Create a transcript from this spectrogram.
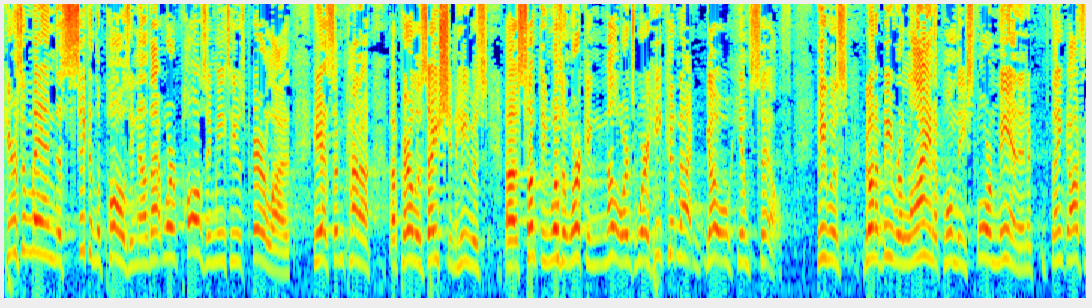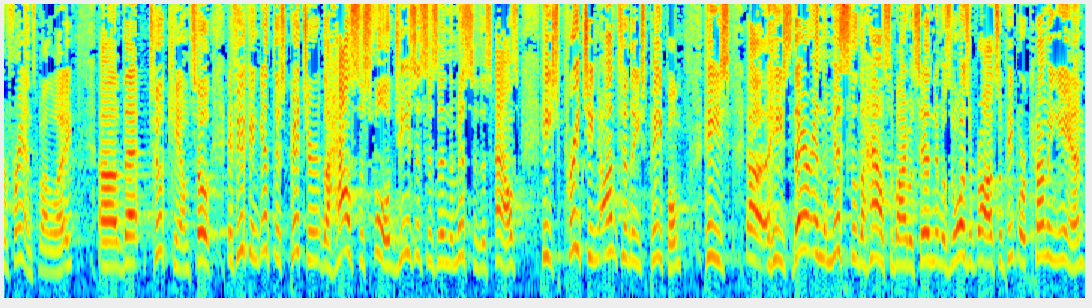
Here's a man that's sick of the palsy. Now, that word palsy means he was paralyzed. He had some kind of uh, paralyzation. He was, uh, something wasn't working. In other words, where he could not go himself. He was going to be relying upon these four men, and thank God for friends, by the way, uh, that took him. So if you can get this picture, the house is full. Jesus is in the midst of this house. He's preaching unto these people. He's, uh, he's there in the midst of the house, the Bible says, and it was noise abroad, so people are coming in.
